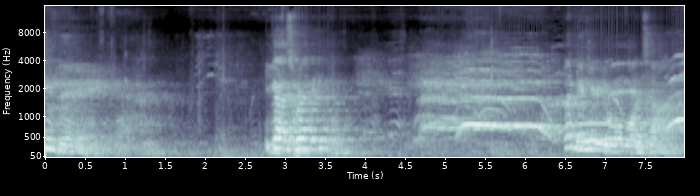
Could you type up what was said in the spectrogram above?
evening. You guys ready? Let me hear you one more time.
